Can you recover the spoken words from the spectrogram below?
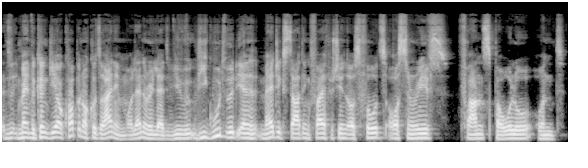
Also ich meine, wir können Georg Koppe noch kurz reinnehmen. Orlando Related. Wie, wie gut wird ihr Magic Starting Five bestehend aus Fultz, Austin Reeves, Franz, Paolo und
